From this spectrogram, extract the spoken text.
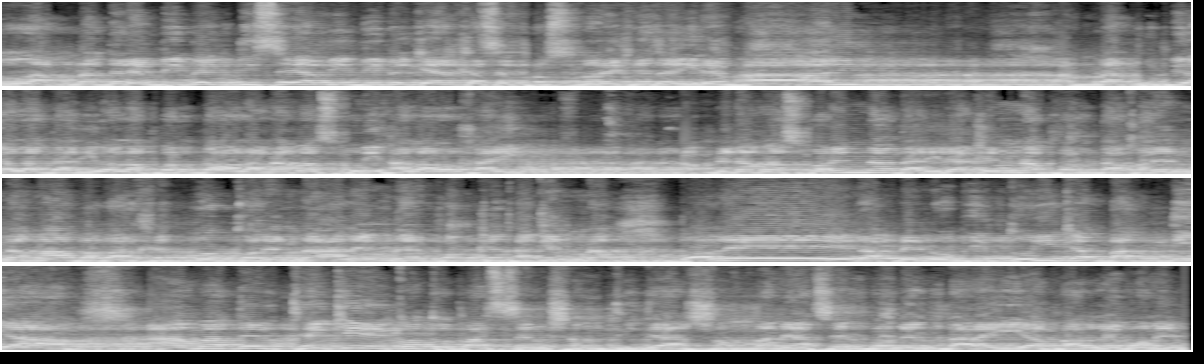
আল্লাহ আপনাদের বিবেক দিছে, আমি বিবেকের কাছে প্রশ্ন রেখে যাই রে ভাই। আমরা টুপিওয়ালা, দাড়িওয়ালা, পর্দাওয়ালা, নামাজ পড়ি, হালাল খাই। আপনি নামাজ পড়েন না, দাড়ি রাখেন না, পর্দা করেন না, মা বাবার খেদমত করেন না, আলেমদের পক্ষে থাকেন না। বলেন, আপনি নবীর তরিকা বাদ দিয়া আমাদের থেকে পার্সেন্ট শান্তিতে আর সম্মানে আছেন বলেন, দাঁড়াইয়া পারলে বলেন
